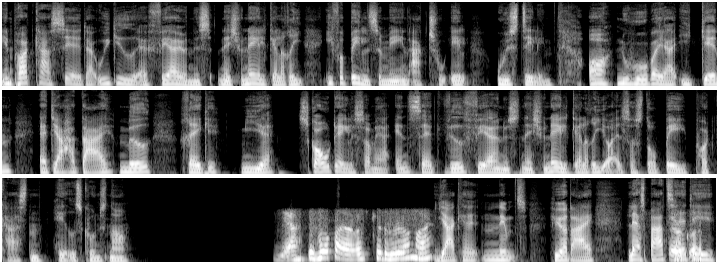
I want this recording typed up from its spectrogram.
en podcastserie, der er udgivet af Færøernes Nationalgalleri i forbindelse med en aktuel udstilling. Og nu håber jeg igen, at jeg har dig med, Rikke Mia Skovdal, som er ansat ved Færøernes Nationalgalleri og altså står bag podcasten Havets Kunstnere. Ja, det håber jeg også. Kan du høre mig? Jeg kan nemt høre dig. Lad os bare tage det, det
